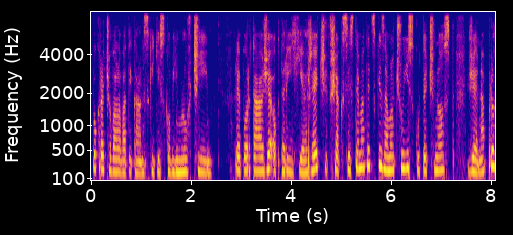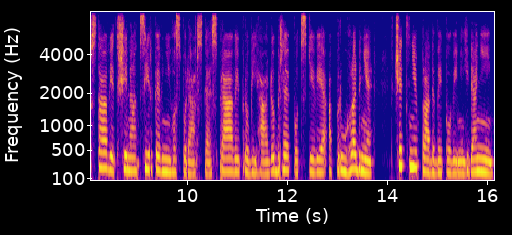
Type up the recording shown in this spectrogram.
pokračoval vatikánský tiskový mluvčí. Reportáže, o kterých je řeč, však systematicky zamlčují skutečnost, že naprostá většina církevní hospodářské zprávy probíhá dobře, poctivě a průhledně, včetně platby povinných daní.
